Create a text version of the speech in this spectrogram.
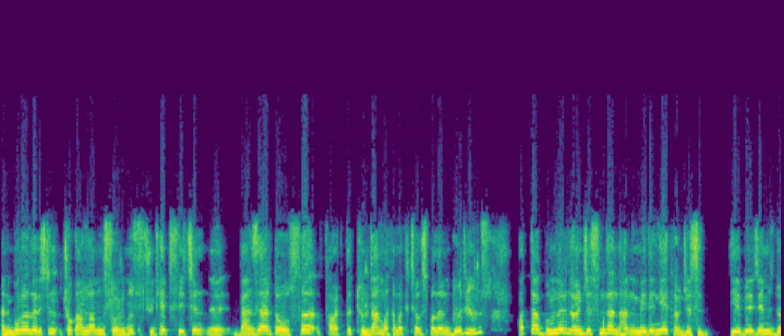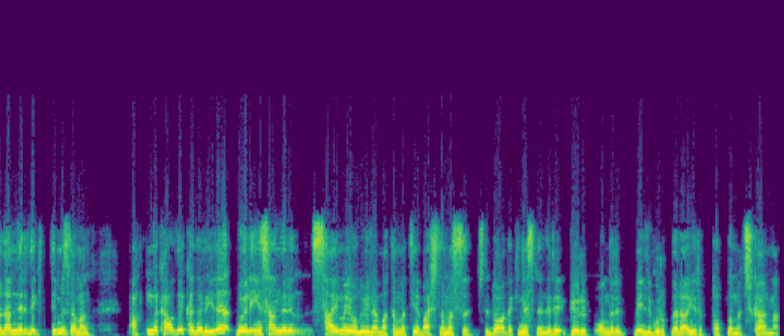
Yani buralar için çok anlamlı sorunuz. Çünkü hepsi için e, benzer de olsa farklı türden matematik çalışmalarını görüyoruz. Hatta bunların öncesinden de hani medeniyet öncesi diyebileceğimiz dönemleri de gittiğimiz zaman aklımda kaldığı kadarıyla böyle insanların sayma yoluyla matematiğe başlaması, işte doğadaki nesneleri görüp onları belli gruplara ayırıp toplama, çıkarma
